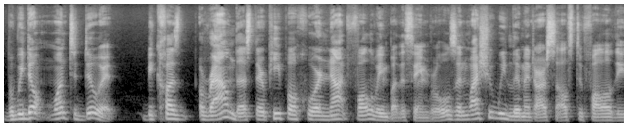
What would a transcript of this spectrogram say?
but we don't want to do it. because around us there are people who are not following by the same rules and why should we limit ourselves to follow the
